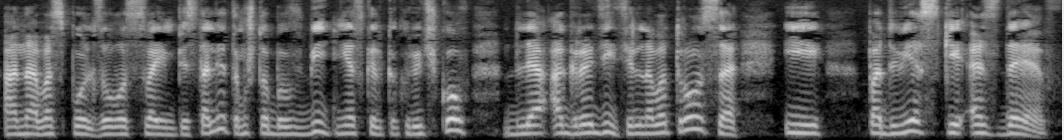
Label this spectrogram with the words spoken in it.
Она воспользовалась своим пистолетом, чтобы вбить несколько крючков для оградительного троса и подвески СДФ.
